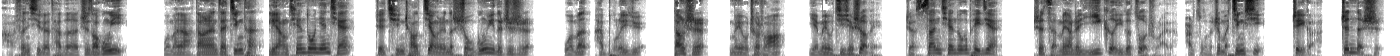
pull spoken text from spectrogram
啊，分析了它的制造工艺。我们啊，当然在惊叹两千多年前这秦朝匠人的手工艺的知识，我们还补了一句：当时没有车床，也没有机械设备，这三千多个配件是怎么样这一个一个做出来的，而做的这么精细？这个真的是。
